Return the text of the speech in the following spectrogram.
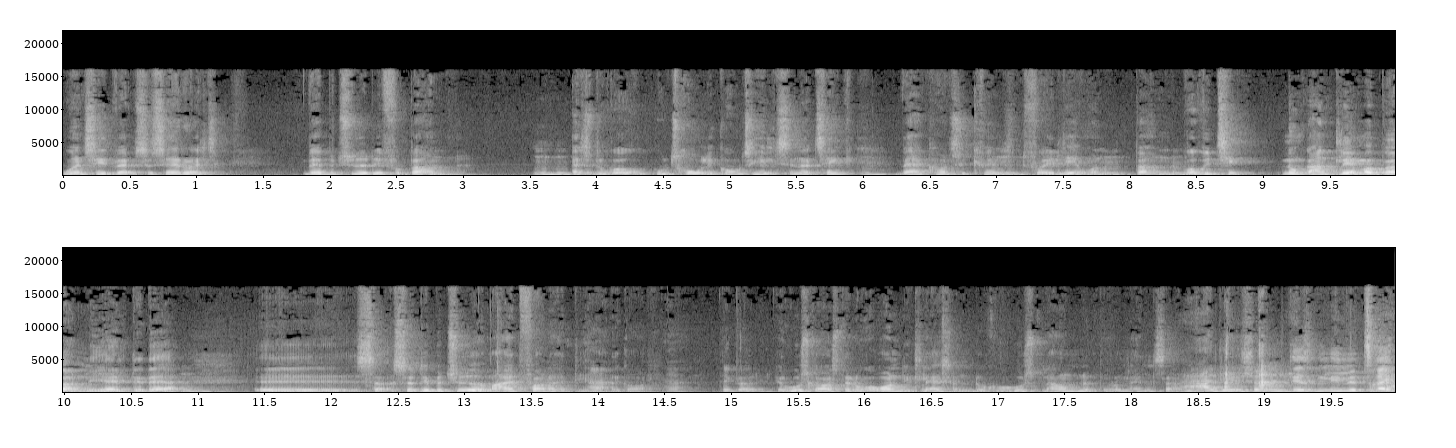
uanset hvad, så sagde du altid, hvad betyder det for børnene? Mm-hmm. Altså du var utrolig god til hele tiden at tænke, mm. hvad er konsekvensen for eleverne, mm. børnene, mm. hvor vi tit nogle gange glemmer børnene i alt det der. Mm. Øh, så, så det betyder meget for dig, at de ja. har det godt. Ja det gør det. Jeg husker også, da du var rundt i klasserne, du kunne huske navnene på dem alle sammen. Ja, det er jo sådan... det er sådan en lille trick.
